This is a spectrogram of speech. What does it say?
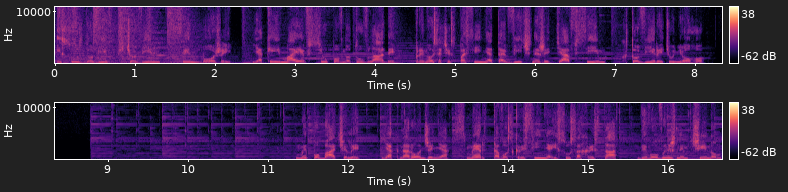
Ісус довів, що Він син Божий, який має всю повноту влади, приносячи спасіння та вічне життя всім, хто вірить у нього. Ми побачили, як народження, смерть та Воскресіння Ісуса Христа дивовижним чином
